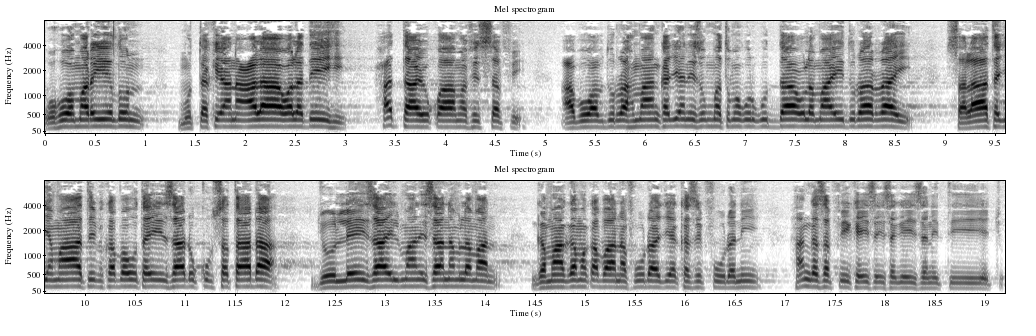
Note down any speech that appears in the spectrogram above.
وهو مريض متكئا على ولديه حتى يقام في الصف أبو عبد الرحمن كجاني أمة مقر قد علماء درار راي صلاة جماعة كبوت إساء ركب جولي إساء إلمان إساء نملمان غما غما قبانا فودا جي أكسف فودني هنگا سفي كيس إسا جيسانيتي يجو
